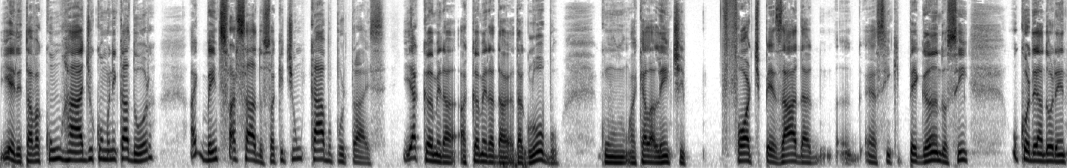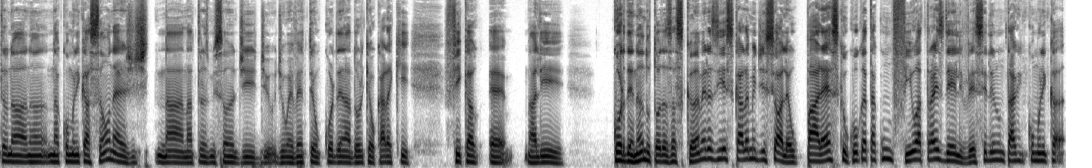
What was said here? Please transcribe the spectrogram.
E ele estava com um rádio comunicador, aí bem disfarçado, só que tinha um cabo por trás. E a câmera, a câmera da, da Globo, com aquela lente forte, pesada, é assim, que pegando assim, o coordenador entra na, na, na comunicação, né? A gente, na, na transmissão de, de, de um evento, tem um coordenador que é o cara que fica é, ali coordenando todas as câmeras, e esse cara me disse: olha, parece que o Cuca tá com um fio atrás dele, vê se ele não tá em, comunica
